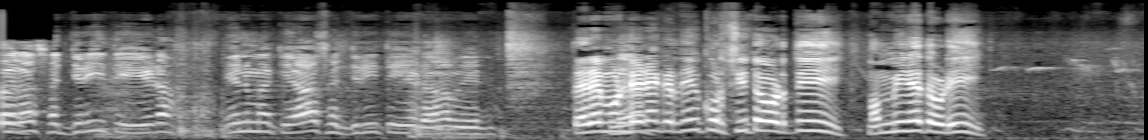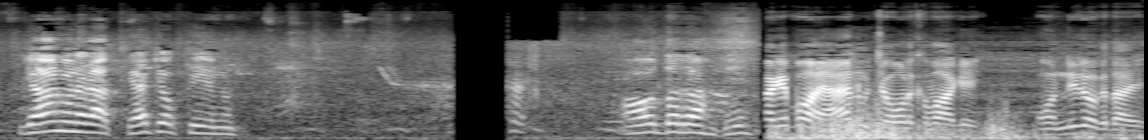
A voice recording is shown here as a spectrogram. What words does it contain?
ਮੇਰਾ ਸੱਜਰੀ ਤੇੜ ਆ। ਇਹਨੂੰ ਮੈਂ ਕਿਹਾ ਸੱਜਰੀ ਤੇੜ ਆ ਵੇਖ ਤੇਰੇ ਮੁੰਡੇ ਨੇ ਕਰਦੀ ਕੁਰਸੀ ਤੋੜਤੀ ਮੰਮੀ ਨੇ ਤੋੜੀ। ਜਾ ਹੁਣ ਰੱਖਿਆ ਚੁੱਕ ਕੇ ਇਹਨੂੰ ਆ ਉਧਰ ਰੱਖ ਦੇ। ਆ ਕੇ ਭਾਇਆ ਇਹਨੂੰ ਚੌਲ ਖਵਾ ਕੇ। ਹੁਣ ਨਹੀਂ ਰੁਕਦਾ ਏ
